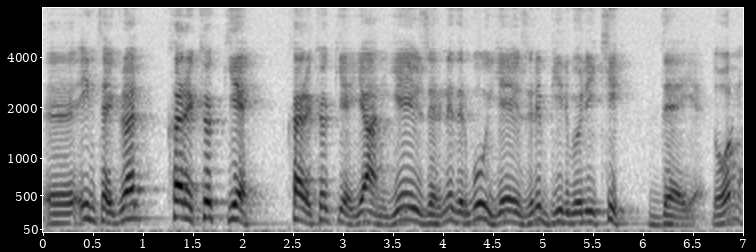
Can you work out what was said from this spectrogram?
e, integral karekök y. Karekök y yani y üzeri nedir bu? y üzeri 1 bölü 2 dy. Doğru mu?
